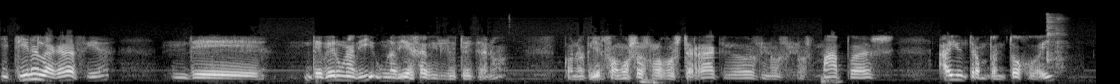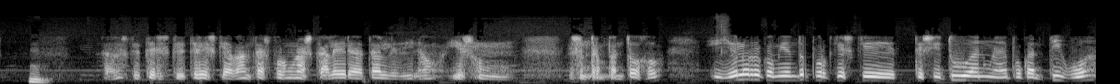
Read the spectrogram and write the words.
y tiene la gracia de, de ver una, una vieja biblioteca, ¿no? Con aquellos famosos globos terráqueos, los, los mapas. Hay un trampantojo ahí. ¿Sabes? Que crees que crees que avanzas por una escalera tal y no, y es un es un trampantojo y yo lo recomiendo porque es que te sitúa en una época antigua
